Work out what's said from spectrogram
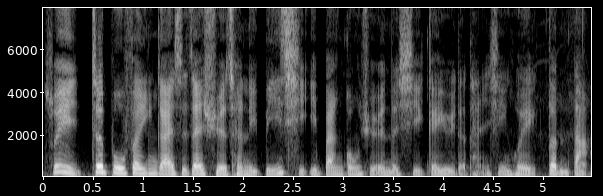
所以这部分应该是在学程里，比起一般工学院的系给予的弹性会更大。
